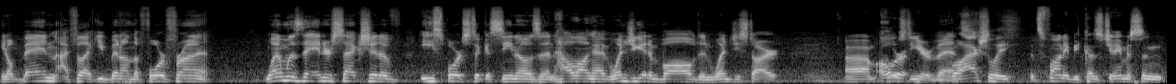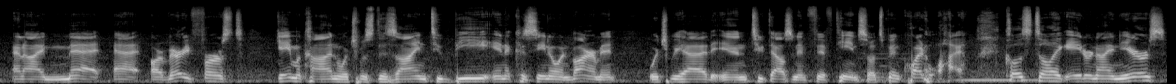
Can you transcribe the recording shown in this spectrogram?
You know ben i feel like you've been on the forefront. When was the intersection of esports to casinos and how long have when did you get involved and when did you start um, hosting your events? Well actually it's funny because jamison and i met at our very first Gameacon which was designed to be in a casino environment which we had in 2015. So it's been quite a while, close to like eight or nine years.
